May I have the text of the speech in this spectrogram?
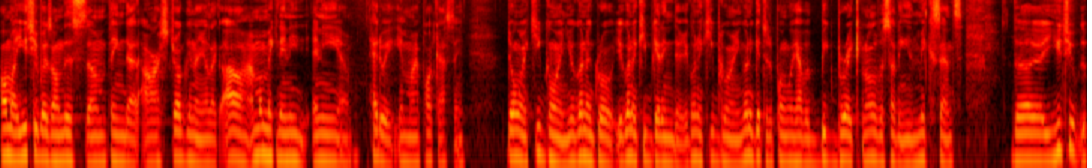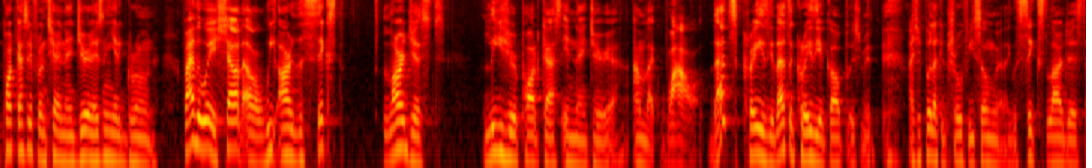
All my YouTubers on this um, thing that are struggling and you're like, oh, I'm not making any any um, headway in my podcasting. Don't worry, keep going. You're gonna grow. You're gonna keep getting there. You're gonna keep growing. You're gonna get to the point where you have a big break, and all of a sudden it makes sense. The YouTube, the podcasting frontier in Nigeria hasn't yet grown. By the way, shout out, we are the sixth largest leisure podcast in Nigeria. I'm like, wow, that's crazy. That's a crazy accomplishment. I should put like a trophy somewhere, like the sixth largest.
